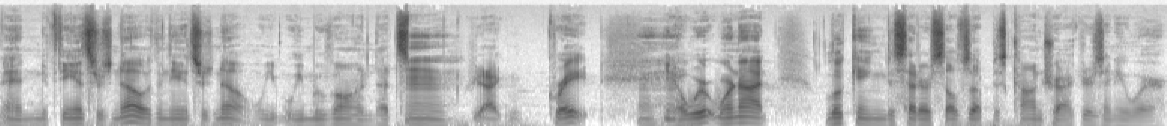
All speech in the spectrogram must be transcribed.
And if the answer is no, then the answer is no. We we move on. That's Mm. yeah, great. Mhm. You know, we're we're not looking to set ourselves up as contractors anywhere.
